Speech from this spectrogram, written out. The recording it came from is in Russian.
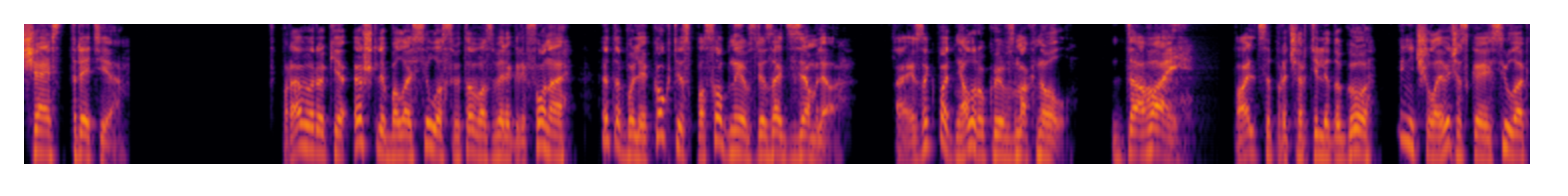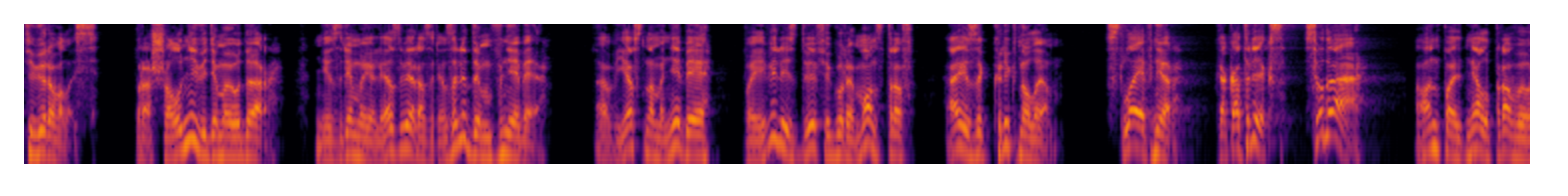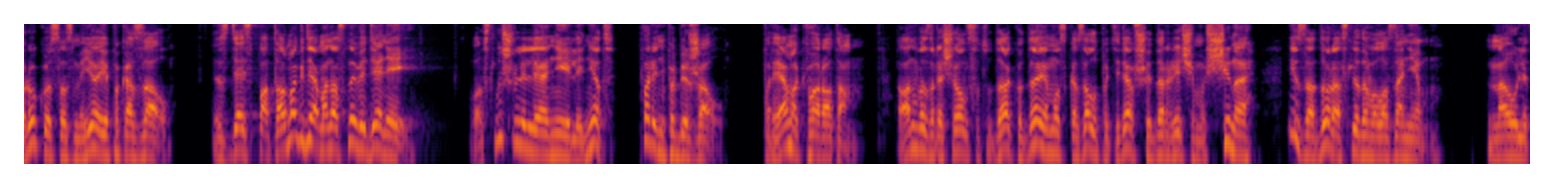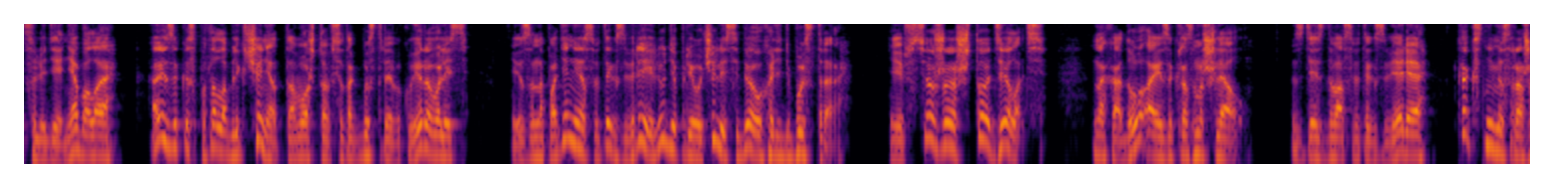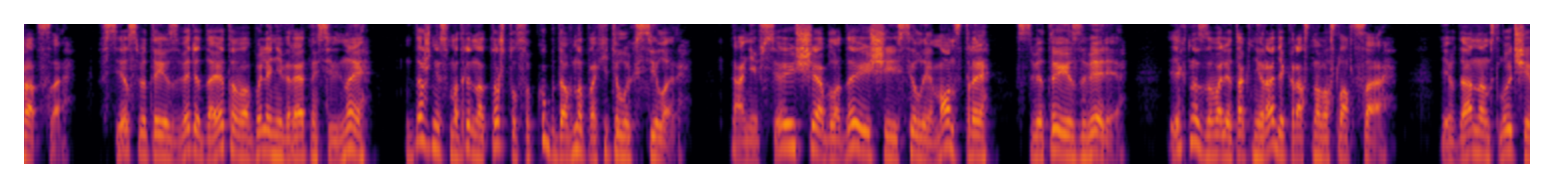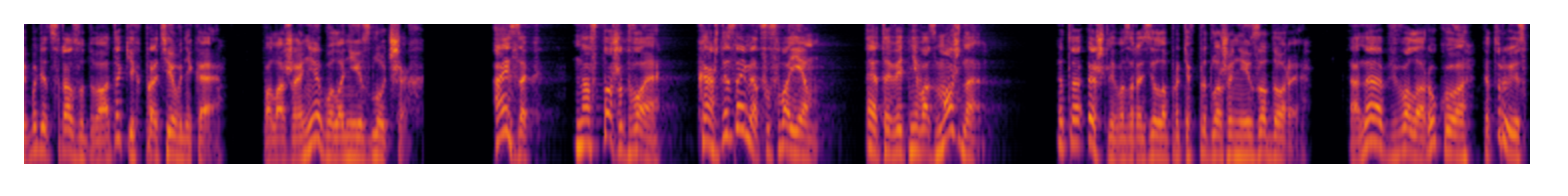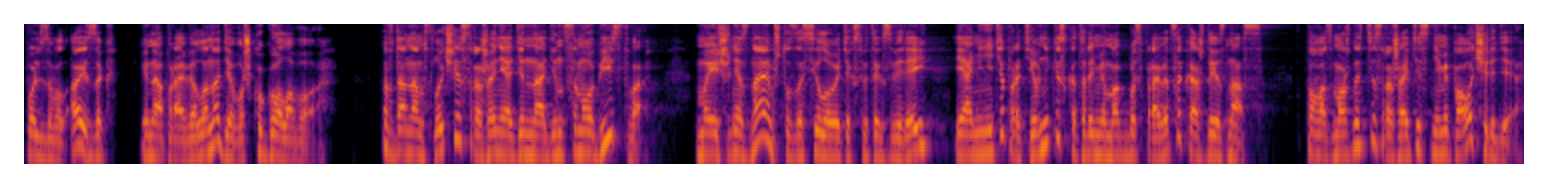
Часть третья. В правой руке Эшли была сила святого зверя Грифона, это были когти, способные взрезать землю. Айзек поднял руку и взмахнул. «Давай!» Пальцы прочертили дугу, и нечеловеческая сила активировалась. Прошёл невидимый удар. Незримые лезвия разрезали дым в небе. А в ясном небе появились две фигуры монстров, Айзек крикнул им. «Слейпнер! Кокатрикс! Сюда!» Он поднял правую руку со змеёй и показал. «Здесь потомок демона сновидений!» Услышали ли они или нет, парень побежал. Прямо к воротам. Он возвращался туда, куда ему сказал потерявший дар речи мужчина, и Задора следовала за ним. На улице людей не было. Айзек испытал облегчение от того, что все так быстро эвакуировались. Из-за нападения святых зверей люди приучили себя уходить быстро. И все же, что делать? На ходу Айзек размышлял. Здесь два святых зверя, как с ними сражаться? Все святые звери до этого были невероятно сильны, даже несмотря на то, что Суккуб давно похитил их силы. Они все еще обладающие силой монстры, святые звери. Их называли так не ради красного словца. И в данном случае будет сразу два таких противника. Положение было не из лучших. «Айзек, нас тоже двое. Каждый займется своим. Это ведь невозможно?» Это Эшли возразила против предложения Изодоры. Она обвивала руку, которую использовал Айзек, и направила на девушку голову. «В данном случае сражение один на один самоубийство. Мы еще не знаем, что за сила у этих святых зверей, и они не те противники, с которыми мог бы справиться каждый из нас. По возможности сражайтесь с ними по очереди».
